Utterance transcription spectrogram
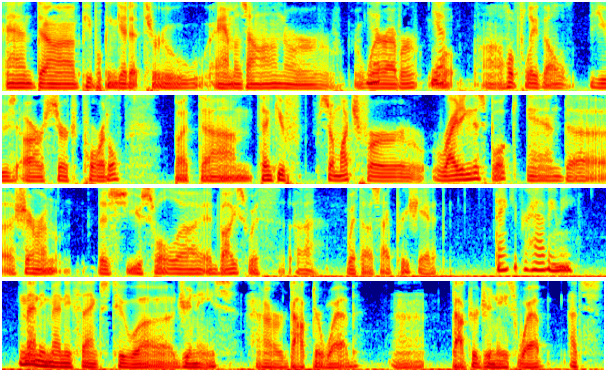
and uh, people can get it through Amazon or wherever. Yep. Well, uh, hopefully, they'll use our search portal. But um, thank you f- so much for writing this book and uh, sharing this useful uh, advice with uh, with us. I appreciate it. Thank you for having me. Many, many thanks to uh, Jonice, or Dr. Webb, uh, Dr. Jonice Webb. That's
